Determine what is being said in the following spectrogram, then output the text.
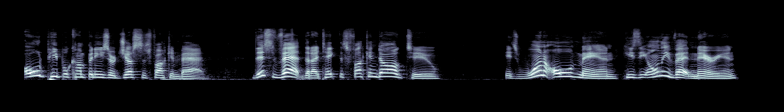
old people companies are just as fucking bad. This vet that I take this fucking dog to, it's one old man. He's the only veterinarian,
